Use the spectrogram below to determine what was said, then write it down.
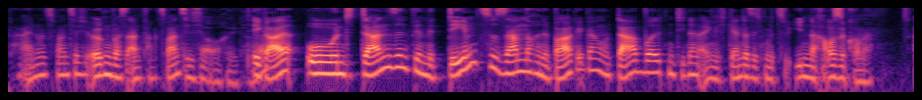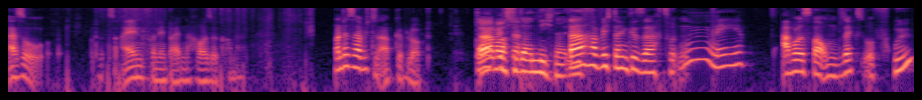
Oder 21, irgendwas Anfang 20. Ist ja auch egal. Egal. Und dann sind wir mit dem zusammen noch in eine Bar gegangen und da wollten die dann eigentlich gern, dass ich mit zu ihnen nach Hause komme. Also, oder zu einem von den beiden nach Hause komme. Und das habe ich dann abgeblockt. Da ich warst du dann nicht naiv. Da habe ich dann gesagt, so, "Mm, nee. Aber es war um 6 Uhr früh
